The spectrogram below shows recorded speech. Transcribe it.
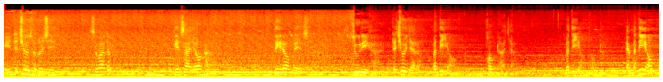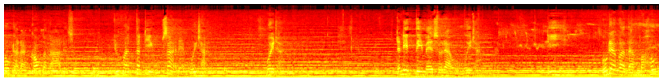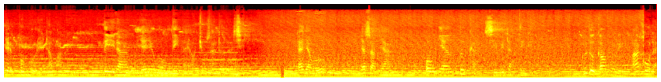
အေးတချို့ဆိုလို့ရှိရင်ဆိုပါတော့ကိစ္စယောဂသေတော့မယ်ဆိုလူတွေဟာတချို့ကြတော့မသိအောင်ဖုံးထားကြမသိအောင်ဖုံးထားအဲမသိအောင်ဖုံးထားတာကောင်းသလားလို့ဆိုလူမှတတ္တိကိုစတယ်မွေးထားမွေးထားတနေ့သေမယ်ဆိုတာကိုမွေးထားဒီဘုရားဘာသာမဟုတ်တဲ့ပုဂ္ဂိုလ်တွေတောင်မှသေတာကိုရဲရဲဝံ့သိနိုင် မြတ်စွာဘုရားပုံဉဏ်ဒုက္ခစီဝိတသိက္ခာကုသိုလ်ကောင်းမှုတွေအားကိုးလိုက်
